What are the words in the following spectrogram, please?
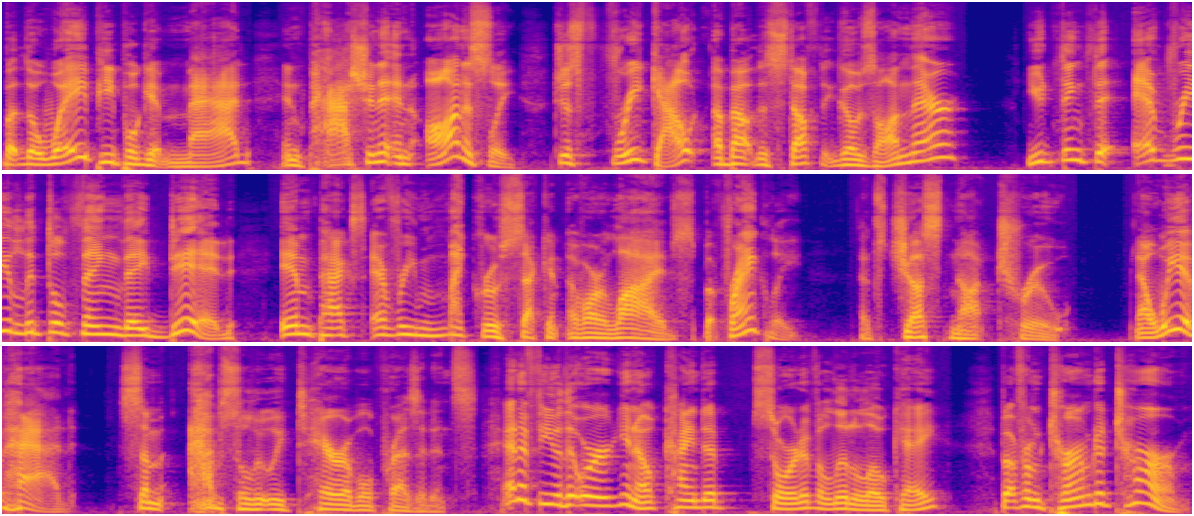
But the way people get mad and passionate and honestly just freak out about the stuff that goes on there, you'd think that every little thing they did impacts every microsecond of our lives. But frankly, that's just not true. Now, we have had some absolutely terrible presidents and a few that were, you know, kind of, sort of, a little okay. But from term to term,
